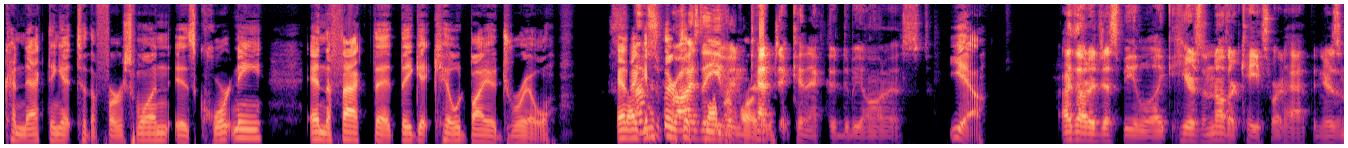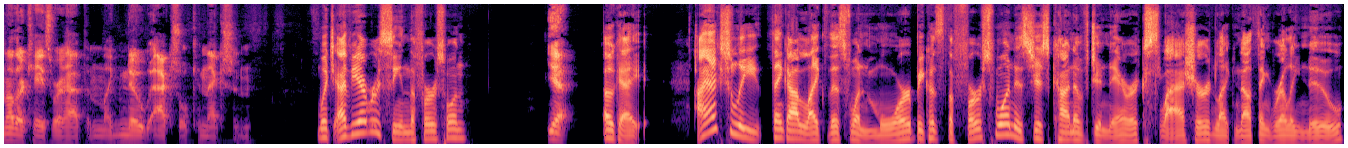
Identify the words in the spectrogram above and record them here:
connecting it to the first one is Courtney and the fact that they get killed by a drill. And I I'm guess surprised they even party. kept it connected. To be honest, Yeah. I thought it'd just be like, here's another case where it happened. Here's another case where it happened. Like no actual connection. Which have you ever seen the first one? Yeah, Okay. I actually think I like this one more because the first one is just kind of generic slasher, like nothing really new.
